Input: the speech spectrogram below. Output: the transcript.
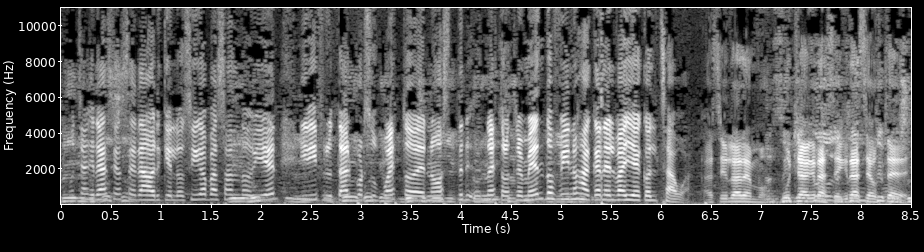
Muchas gracias, senador, que lo siga pasando bien y disfrutar, por supuesto, de nuestros tremendos vinos acá en el Valle de Colchagua. Así lo haremos. Muchas gracias y gracias a ustedes.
